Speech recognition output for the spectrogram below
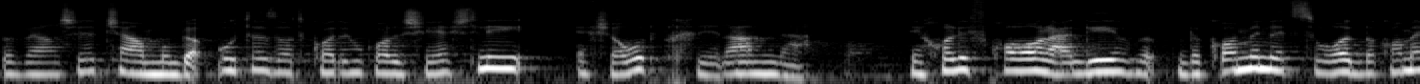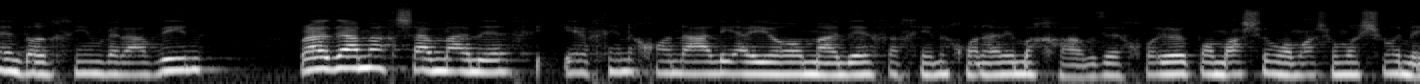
ואני חושבת שהמודעות הזאת, קודם כל, שיש לי אפשרות בחירה. נכון. אני יכול לבחור להגיב בכל מיני צורות, בכל מיני דרכים, ולהבין, אולי גם עכשיו מה הדרך היא הכי נכונה לי היום, מה הדרך הכי נכונה לי מחר, זה יכול להיות פה משהו ממש ממש שונה.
